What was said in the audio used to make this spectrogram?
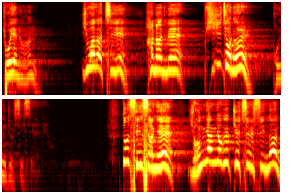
교회는 이와 같이 하나님의 비전을 보여줄 수 있어야 돼요. 또 세상에 영향력을 끼칠 수 있는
